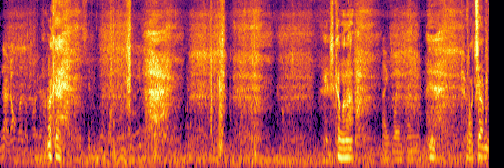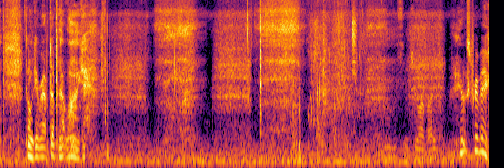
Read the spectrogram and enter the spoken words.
No, don't let the float go. Okay. He's coming up. No, he's way in front of you. Yeah. Watch out. Don't get wrapped up in that line. okay? Let's see what you are. He looks pretty big.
